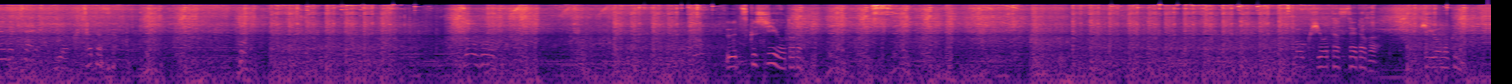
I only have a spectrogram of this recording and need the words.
補給が来たよ役立たずだほっ美しい音だ目標達成だが気を抜くな。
